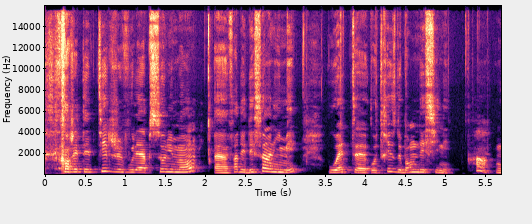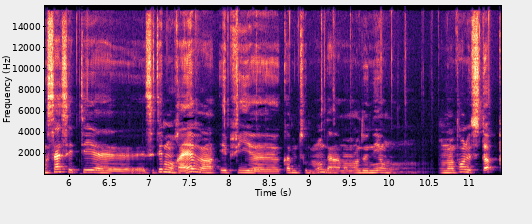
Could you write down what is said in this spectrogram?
quand j'étais petite, je voulais absolument euh, faire des dessins animés ou être euh, autrice de bande dessinée. Ah. Donc ça, c'était c'était mon rêve. Et puis, comme tout le monde, à un moment donné, on, on entend le stop.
